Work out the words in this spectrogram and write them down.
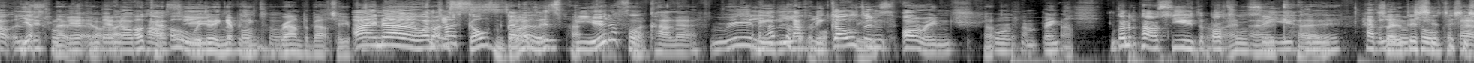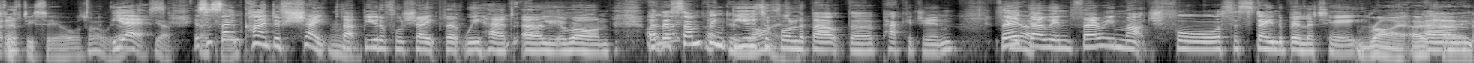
out a yes, little no, bit and no, then right. I'll okay. pass Oh, you we're doing the everything bottle. roundabout. So you can. I know. I'm just nice golden so glow. It's beautiful Right. color, really Have a look at the lovely, bottle, golden please. orange or something. I'm going to pass you the bottle so you can have a so little this talk is this about is it. 50 cl as well. Yeah? Yes, Yeah. it's the Okay. Hmm. same kind of shape, that beautiful shape that we had earlier on. But there's like something beautiful about the packaging. They're Yeah. going very much for sustainability Right. Okay. um,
